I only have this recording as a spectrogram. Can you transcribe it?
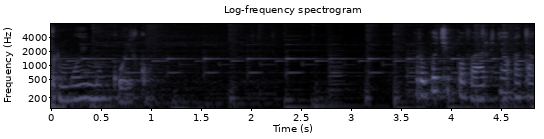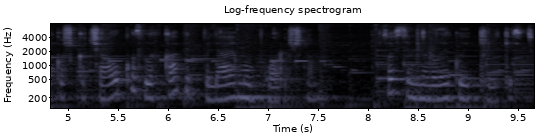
формуємо кульку. Робочу поверхню, а також качалку злегка підпиляємо борошном зовсім невеликою кількістю.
